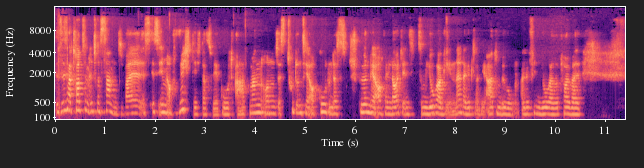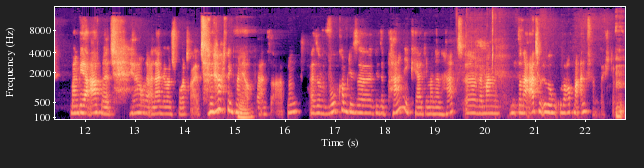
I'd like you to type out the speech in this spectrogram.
es ist ja trotzdem interessant, weil es ist eben auch wichtig, dass wir gut atmen und es tut uns ja auch gut und das spüren wir auch, wenn Leute ins, zum Yoga gehen. Ne? Da gibt es ja die Atemübungen und alle finden Yoga so toll, weil man wieder atmet, ja, oder allein wenn man Sport treibt, ja, fängt man ja. ja auch wieder an zu atmen. Also wo kommt diese, diese Panik her, die man dann hat, äh, wenn man mit so einer Atemübung überhaupt mal anfangen möchte? Mm,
